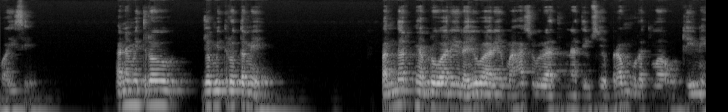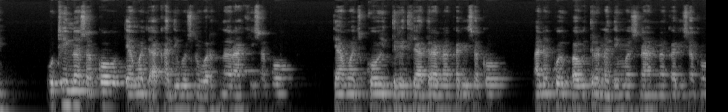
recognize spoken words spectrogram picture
હોય છે. અને મિત્રો, જો મિત્રો તમે પંદર ફેબ્રુઆરી રવિવારે મહાશિવરાત્રિના દિવસે બ્રહ્મ મુહૂર્તમાં ઉઠીને ઉઠી ન શકો, તેમજ આખા દિવસનું વ્રત ન રાખી શકો, તેમજ કોઈ તીર્થયાત્રા ન કરી શકો અને કોઈ પવિત્ર નદીમાં સ્નાન ન કરી શકો,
